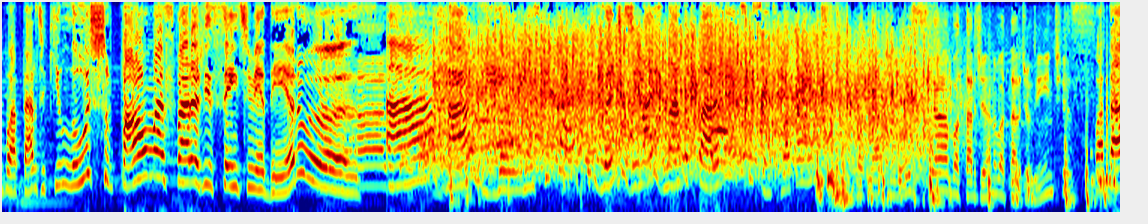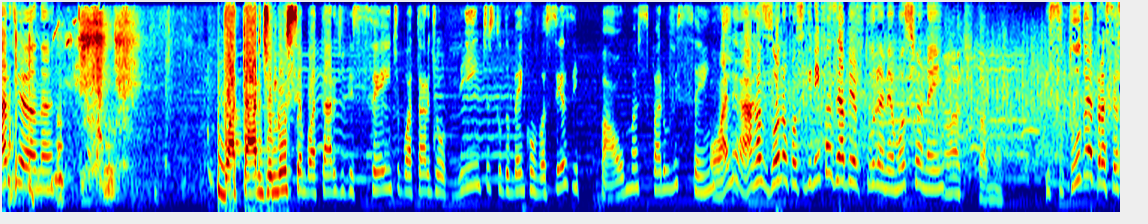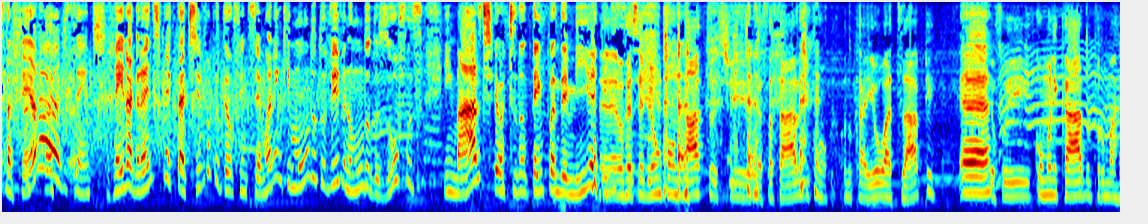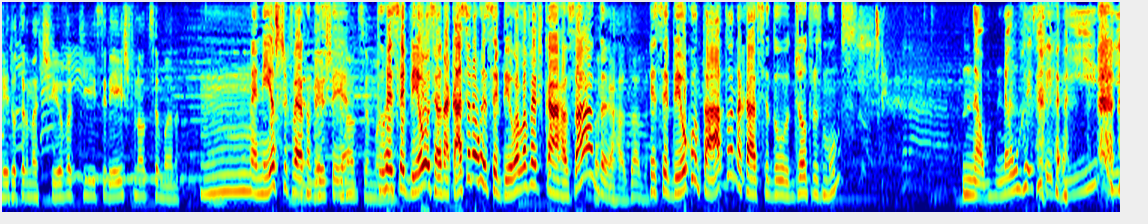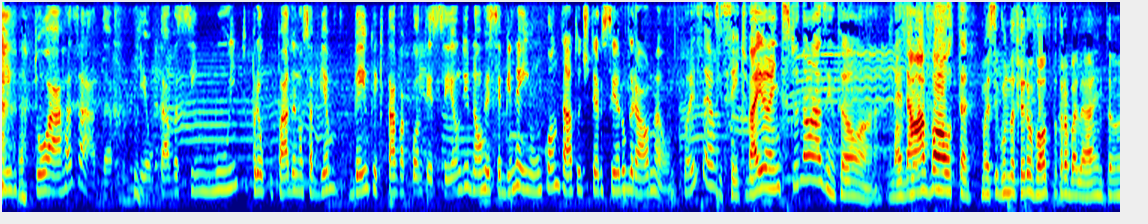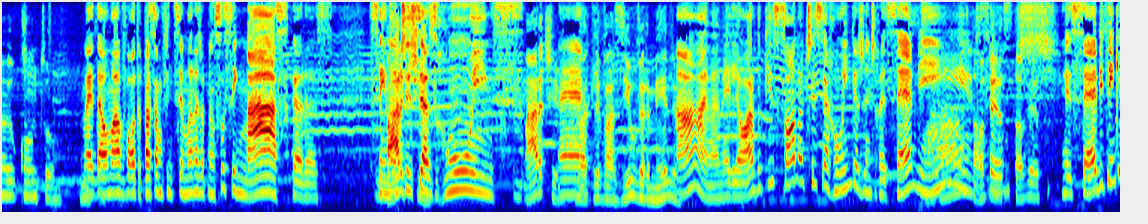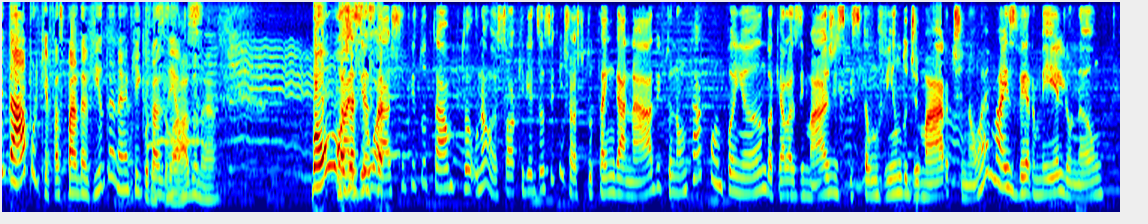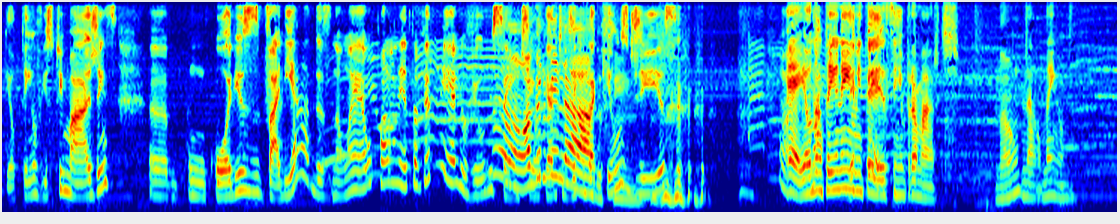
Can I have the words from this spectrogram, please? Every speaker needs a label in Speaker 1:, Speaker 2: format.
Speaker 1: Boa tarde. Que luxo! Palmas para Vicente Medeiros. Arrasou nos pitacos. Antes de mais nada, parabéns, Vicente. Boa tarde.
Speaker 2: Boa tarde, Lúcia. Boa tarde, Ana. Boa tarde, ouvintes.
Speaker 1: Boa tarde, Ana.
Speaker 3: Boa tarde, Lúcia. Boa tarde, Vicente. Boa tarde, ouvintes. Tudo bem com vocês? E palmas para o Vicente.
Speaker 1: Olha, arrasou. Não consegui nem fazer a abertura, me emocionei.
Speaker 2: Ah, tá bom.
Speaker 1: Isso tudo é para sexta-feira, Vicente? Reina grande expectativa pro teu fim de semana. Em que mundo tu vive? No mundo dos UFOs? Em Marte, onde não tem pandemia?
Speaker 2: É, eu recebi um contato este, essa tarde, com- quando caiu o WhatsApp.
Speaker 1: É.
Speaker 2: Eu fui comunicado por uma rede alternativa que seria este final de semana.
Speaker 1: Hum, é neste que vai
Speaker 2: É
Speaker 1: acontecer.
Speaker 2: neste final de semana.
Speaker 1: Tu recebeu? Se a Ana Cássia não recebeu, ela vai ficar arrasada?
Speaker 2: Vai ficar arrasada?
Speaker 1: Recebeu o contato, Ana Cássia, do, de outros mundos?
Speaker 3: Não, não recebi e tô arrasada, porque eu tava assim muito preocupada, não sabia bem o que estava acontecendo e não recebi nenhum contato de terceiro grau, não.
Speaker 1: Pois é, o Vicente vai antes de nós, então, ó. Vai
Speaker 2: Mas
Speaker 1: dar uma volta.
Speaker 2: Mas segunda-feira eu volto pra trabalhar, então eu conto.
Speaker 1: Vai dar uma volta, passar um fim de semana, já pensou, sem máscaras, sem
Speaker 2: Marte?
Speaker 1: notícias ruins.
Speaker 2: Marte,
Speaker 1: É.
Speaker 2: aquele vazio vermelho.
Speaker 1: Ah, mas melhor do que só notícia ruim que a gente recebe, hein?
Speaker 2: Ah, talvez,
Speaker 1: Vicente?
Speaker 2: talvez.
Speaker 1: Recebe e tem que dar, porque faz parte da vida, né? O que, que
Speaker 2: Por esse
Speaker 1: fazemos?
Speaker 2: lado, né?
Speaker 1: Bom, hoje
Speaker 3: Mas
Speaker 1: é
Speaker 3: eu
Speaker 1: sexta.
Speaker 3: acho que tu tá. tu- não, eu só queria dizer o seguinte: eu acho que tu tá enganado e tu não tá acompanhando aquelas imagens que estão vindo de Marte. Não é mais vermelho, não. Eu tenho visto imagens ah, com cores variadas. Não é o planeta vermelho, viu, Vicente?
Speaker 2: Não,
Speaker 3: eu quero dizer que
Speaker 2: avermelhado,
Speaker 3: daqui uns
Speaker 2: sim.
Speaker 3: dias.
Speaker 1: É, eu não, tenho nenhum
Speaker 3: depende.
Speaker 1: interesse em ir pra Marte.
Speaker 2: Não?
Speaker 1: Não, nenhum.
